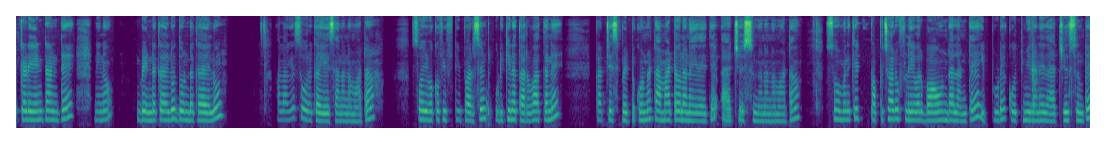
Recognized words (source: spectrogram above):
ఇక్కడ ఏంటంటే నేను బెండకాయలు దొండకాయలు అలాగే సోరకాయ వేసాను అన్నమాట సో ఇవి ఒక ఫిఫ్టీ పర్సెంట్ ఉడికిన తర్వాతనే కట్ చేసి పెట్టుకున్న టమాటోలు అనేది అయితే యాడ్ చేస్తున్నాను అన్నమాట సో మనకి పప్పుచారు ఫ్లేవర్ బాగుండాలంటే ఇప్పుడే కొత్తిమీర అనేది యాడ్ చేస్తుంటే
